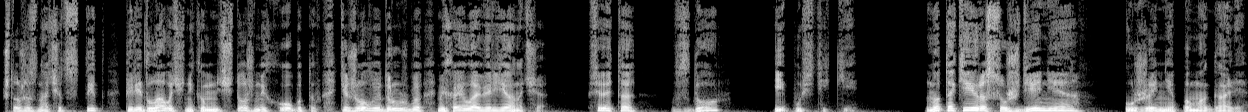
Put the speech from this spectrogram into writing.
Что же значит стыд перед лавочником ничтожных хоботов, тяжелая дружба Михаила Аверьяновича? Все это вздор и пустяки. Но такие рассуждения уже не помогали.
